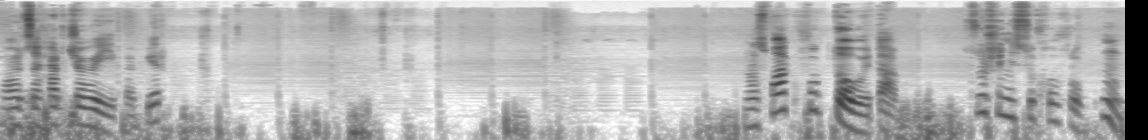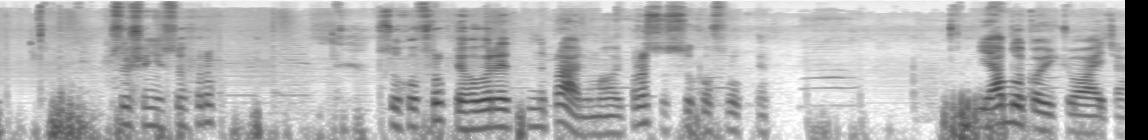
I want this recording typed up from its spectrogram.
Може це харчовий папір. На смак фруктовий, так. Сушені сухофрукти. Ну, сушені сухофрукти. Сухофрукти говорити неправильно, мабуть, просто сухофрукти. Яблуко відчувається.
